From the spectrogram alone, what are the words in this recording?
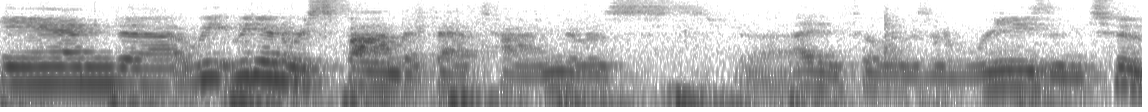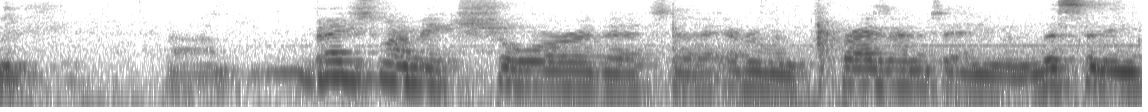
And uh, we, we didn't respond at that time. There was, uh, I didn't feel there was a reason to. Um, But I just want to make sure that uh, everyone present, anyone listening,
